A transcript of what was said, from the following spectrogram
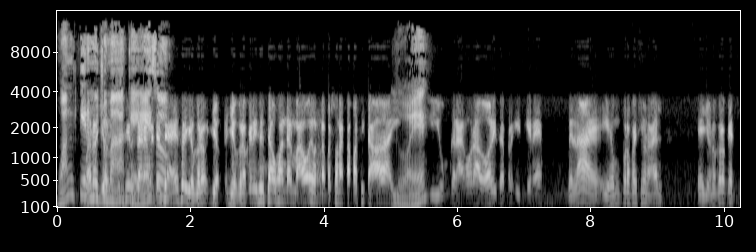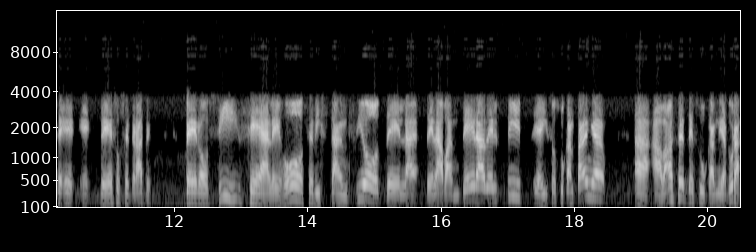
Juan tiene Bueno, mucho yo no sé más si que eso. sea eso. Yo creo, yo, yo creo que el licenciado Juan Dalmao es una persona capacitada y, un gran orador y, se y tiene, ¿verdad? Y es un profesional. Eh, yo no creo que este, eh, eh, de eso se trate. Pero sí se alejó, se distanció de la, de la bandera del PIB e hizo su campaña a, a base de su candidatura.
